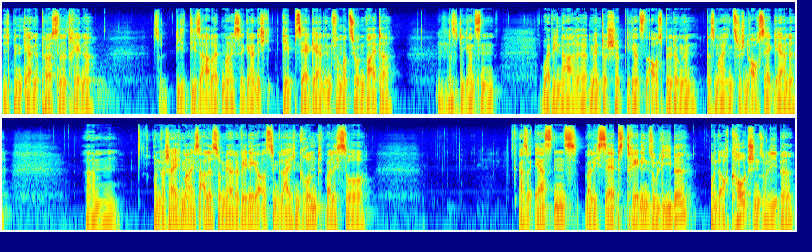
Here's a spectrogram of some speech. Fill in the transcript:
ich bin gerne Personal Trainer. So, die, diese Arbeit mache ich sehr gern. Ich gebe sehr gern Informationen weiter. Also, die ganzen Webinare, Mentorship, die ganzen Ausbildungen, das mache ich inzwischen auch sehr gerne. Ähm, und wahrscheinlich mache ich es alles so mehr oder weniger aus dem gleichen Grund, weil ich so. Also erstens, weil ich selbst Training so liebe und auch Coachen so liebe,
